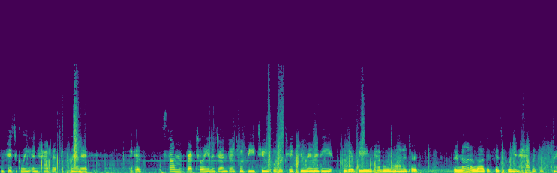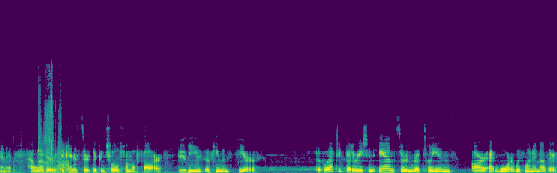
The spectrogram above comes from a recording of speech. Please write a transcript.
and physically inhabit the planet. Because some reptilian agendas would be to overtake humanity, so they're being heavily monitored. They're not allowed to physically inhabit this planet. However, they can assert their control from afar through the use of human fear. The Galactic Federation and certain reptilians are at war with one another,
